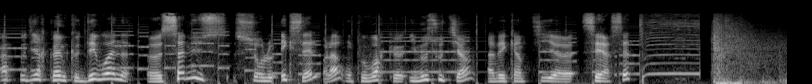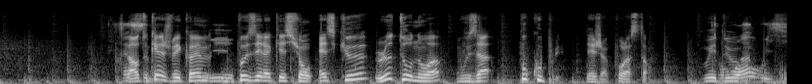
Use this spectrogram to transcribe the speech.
applaudir quand même que Dewan euh, s'amuse sur le Excel. Voilà, on peut voir qu'il me soutient avec un petit euh, CR7. Alors, en tout cas, je vais quand même Oui. poser la question. Est-ce que le tournoi vous a beaucoup plu Déjà, pour l'instant? Oui, Pour de moi, oui.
